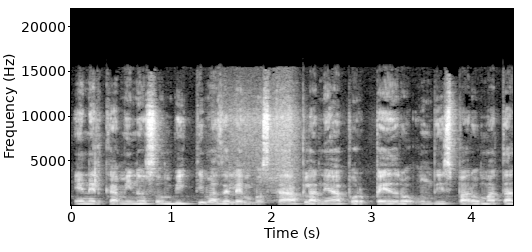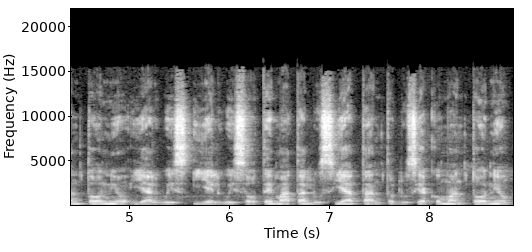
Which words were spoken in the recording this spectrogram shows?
En el camino son víctimas de la emboscada planeada por Pedro. Un disparo mata a Antonio y, y el guisote mata a Lucía. Tanto Lucía como Antonio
